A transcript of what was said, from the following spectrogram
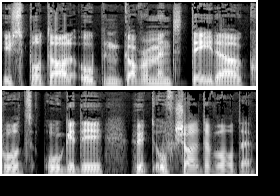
ist das Portal Open Government Data, kurz OGD, heute aufgeschaltet worden.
